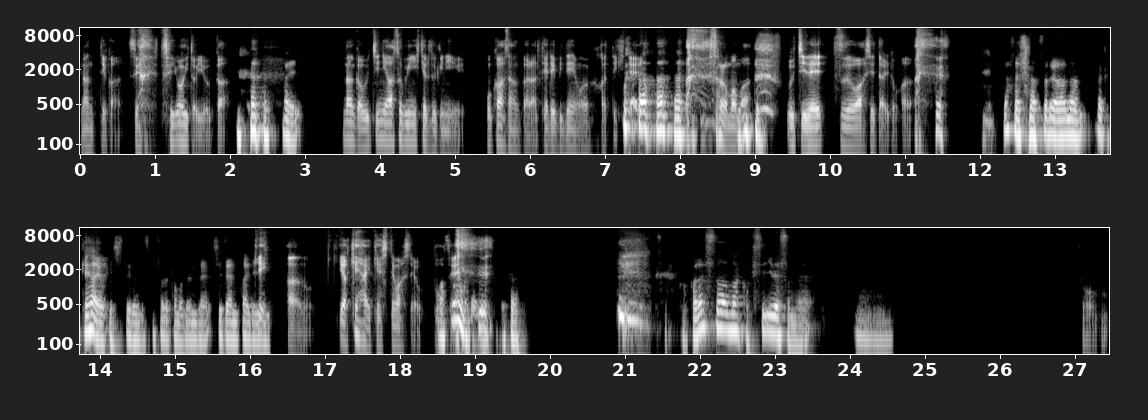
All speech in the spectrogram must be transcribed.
なんていうか強い 強いというか、はい。なんかうちに遊びに来てるときに、お母さんからテレビ電話がかかってきて、そのままうちで通話してたりとか、それはなんなんか気配を消してるんですか？それとも全然自然体でいいけあのいや、気配消してましたよ、当然。なんですね。そっか彼氏さんはなんか不思議ですね。うん、そう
